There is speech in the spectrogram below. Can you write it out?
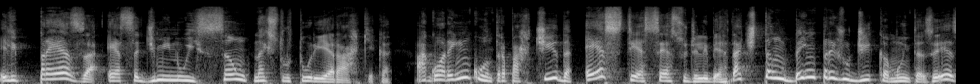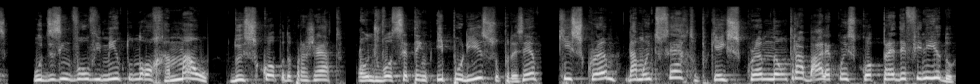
Ele preza essa diminuição na estrutura hierárquica. Agora, em contrapartida, este excesso de liberdade também prejudica muitas vezes o desenvolvimento normal do escopo do projeto, onde você tem e por isso, por exemplo, que Scrum dá muito certo, porque Scrum não trabalha com escopo pré-definido.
